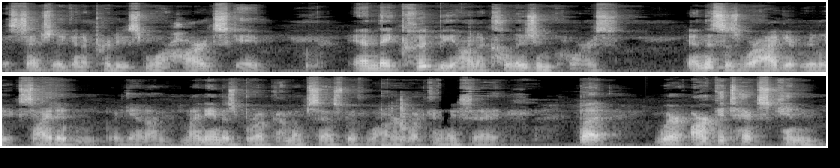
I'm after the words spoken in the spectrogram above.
essentially going to produce more hardscape. And they could be on a collision course. And this is where I get really excited. And again, I'm, my name is Brook. I'm obsessed with water. What can I say? But where architects can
